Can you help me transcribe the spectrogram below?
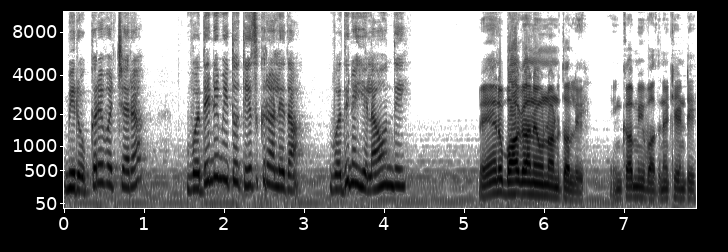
మీరొక్కరే వచ్చారా? వదిని మీతో తీసుకురాలేదా? వదిన ఎలా ఉంది? నేను బాగానే ఉన్నాను తల్లి. ఇంకా మీ వదినకేంటి?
